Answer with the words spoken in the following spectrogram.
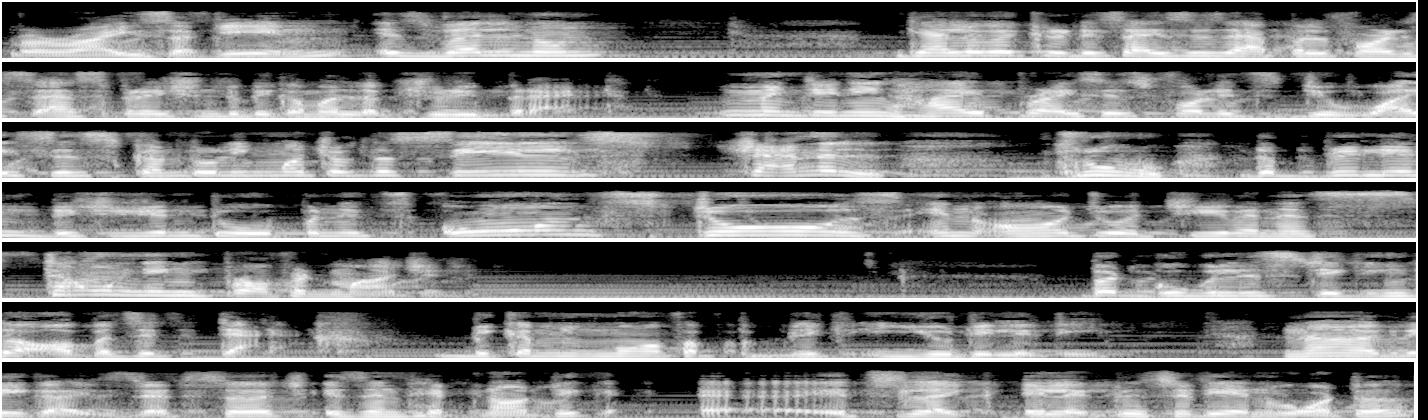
rise again is well known. Galloway criticizes Apple for its aspiration to become a luxury brand, maintaining high prices for its devices, controlling much of the sales channel through the brilliant decision to open its own stores in order to achieve an astounding profit margin. But Google is taking the opposite tack, becoming more of a public utility. Now agree guys that search isn't hypnotic, uh, it's like electricity and water.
